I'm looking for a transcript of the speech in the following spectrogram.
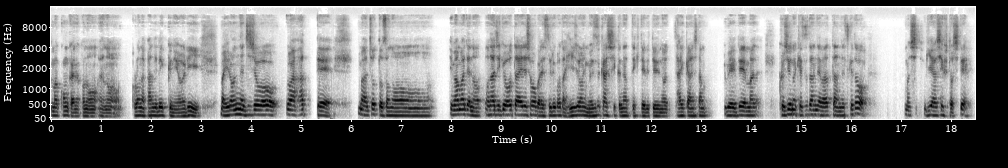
まあ今回のこの、あの、コロナパンデミックにより、まあいろんな事情はあって、まあちょっとその、今までの同じ業態で商売することは非常に難しくなってきてるというのを体感した上で、まあ苦渋の決断ではあったんですけど、まあギアシフトして、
